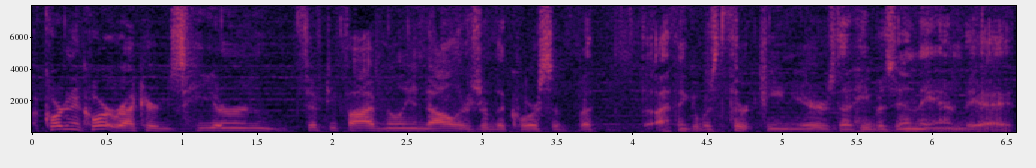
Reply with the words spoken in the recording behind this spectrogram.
According to court records, he earned $55 million over the course of, uh, I think it was 13 years that he was in the NBA.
